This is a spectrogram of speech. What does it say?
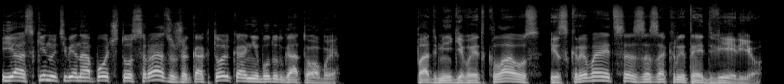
Я скину тебе на почту сразу же, как только они будут готовы». Подмигивает Клаус и скрывается за закрытой дверью.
